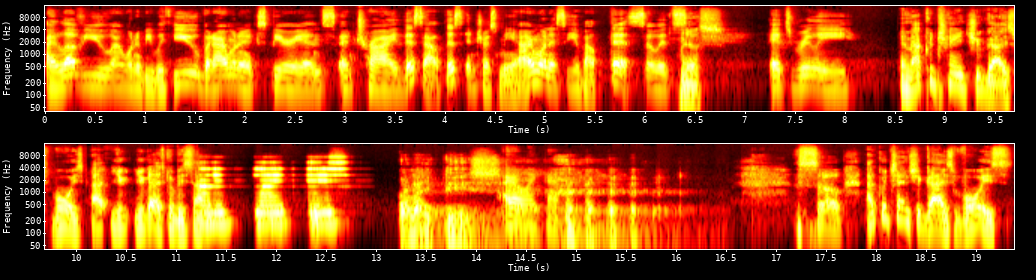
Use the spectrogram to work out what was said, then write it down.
I love you. I want to be with you, but I want to experience and try this out. This interests me. I want to see about this. So it's, yes. it's really, And I could change you guys' voice. Uh, you you guys could be sounding I don't like that. So I could change you guys' voice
